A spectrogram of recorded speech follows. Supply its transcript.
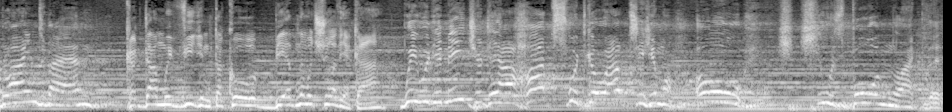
blind man, когда мы видим такого бедного человека, we would immediately, our hearts would go out to him. Oh, he was born like this.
